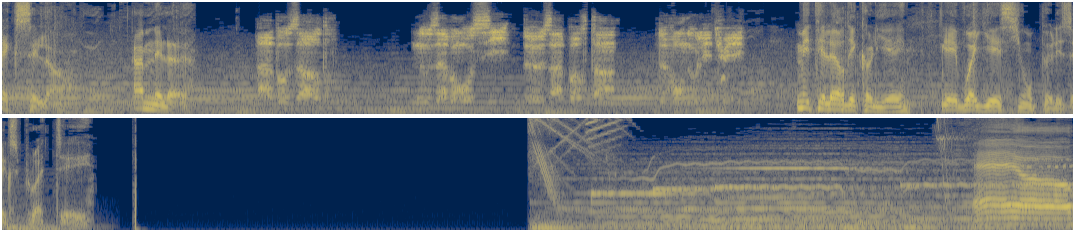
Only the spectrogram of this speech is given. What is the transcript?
Excellent. Amenez-le. À vos ordres. Nous avons aussi deux importuns. Devons-nous les tuer? Mettez-leur des colliers et voyez si on peut les exploiter. Eh oh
